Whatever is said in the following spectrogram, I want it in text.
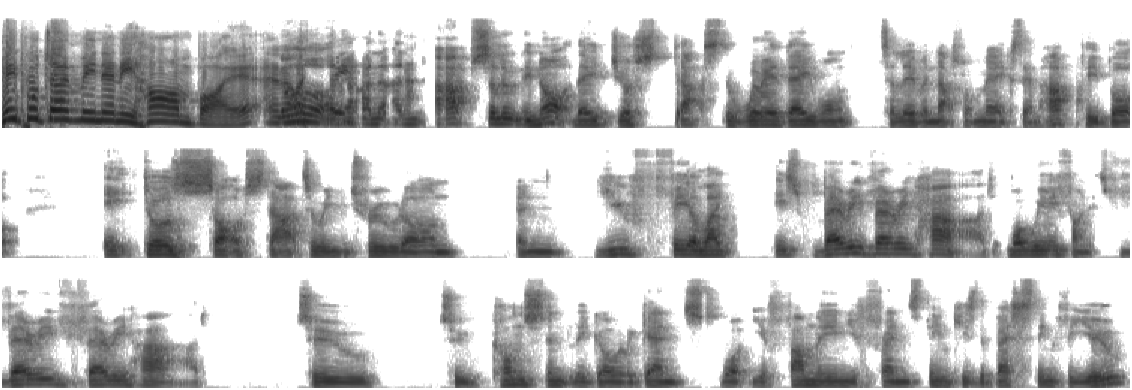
people don't mean any harm by it. And no, think... and, and, and absolutely not. They just that's the way they want to live, and that's what makes them happy. But it does sort of start to intrude on, and you feel like it's very, very hard. What we find it's very, very hard to to constantly go against what your family and your friends think is the best thing for you.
